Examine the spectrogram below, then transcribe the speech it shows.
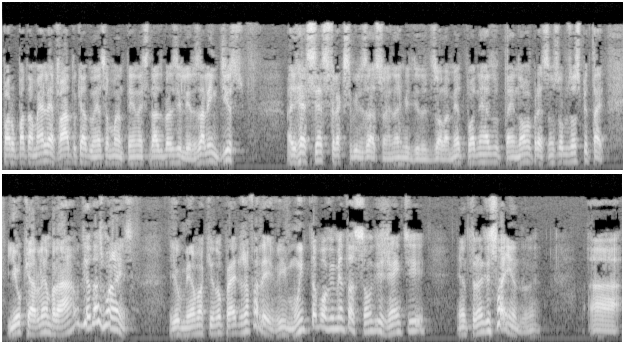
para o patamar elevado que a doença mantém nas cidades brasileiras. Além disso, as recentes flexibilizações nas medidas de isolamento podem resultar em nova pressão sobre os hospitais. E eu quero lembrar o Dia das Mães. Eu mesmo aqui no prédio já falei, vi muita movimentação de gente entrando e saindo. Né? a,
